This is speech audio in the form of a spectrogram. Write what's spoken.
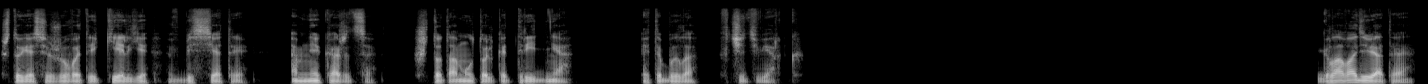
что я сижу в этой келье в беседре, а мне кажется, что тому только три дня. Это было в четверг. Глава девятая.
